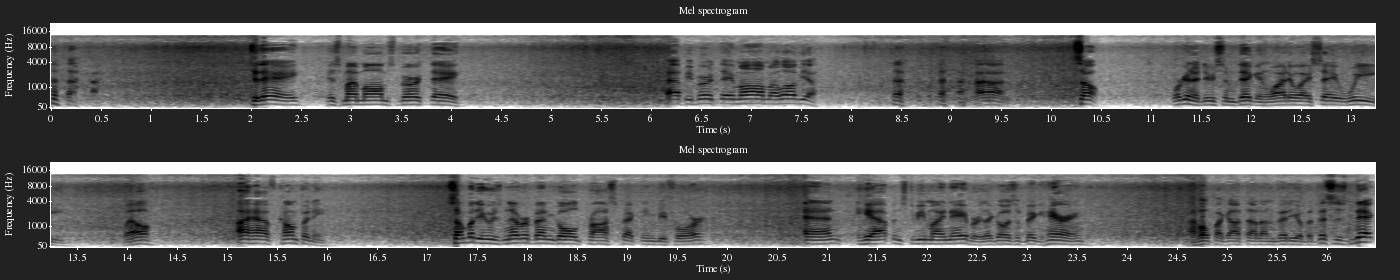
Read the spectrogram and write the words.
Today is my mom's birthday. Happy birthday, Mom. I love you. so, we're going to do some digging. Why do I say we? Well, I have company. Somebody who's never been gold prospecting before and he happens to be my neighbor. There goes a big herring. I hope I got that on video, but this is Nick.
